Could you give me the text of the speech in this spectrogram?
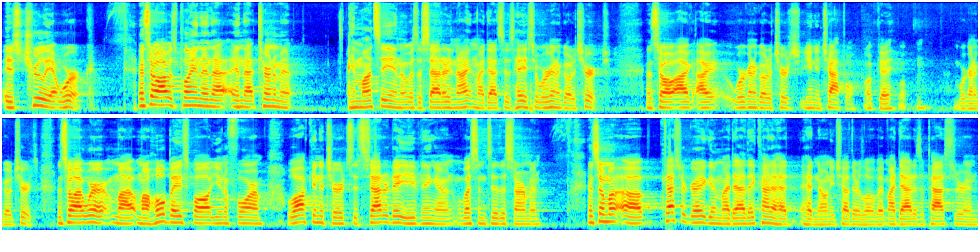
is truly at work. And so I was playing in that, in that tournament in Muncie, and it was a Saturday night, and my dad says, Hey, so we're going to go to church. And so I, I, we're going to go to church, Union Chapel. Okay, well, mm, we're going to go to church. And so I wear my, my whole baseball uniform, walk into church. It's Saturday evening and listen to the sermon. And so my, uh, Pastor Greg and my dad, they kind of had, had known each other a little bit. My dad is a pastor, and,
